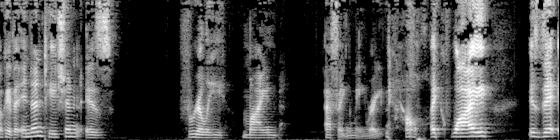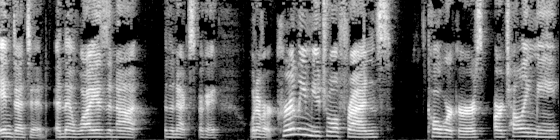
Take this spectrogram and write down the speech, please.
okay, the indentation is really mind effing me right now. Like, why is it indented? And then why is it not in the next? Okay, whatever. Currently, mutual friends, coworkers are telling me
